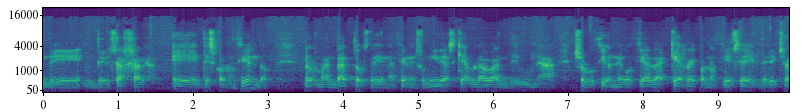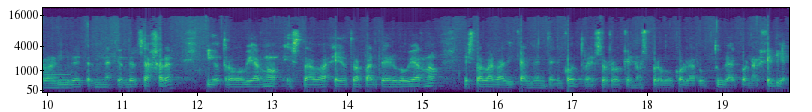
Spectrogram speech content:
de, del Sáhara eh, desconociendo los mandatos de Naciones Unidas que hablaban de una solución negociada que reconociese el derecho a la libre determinación del Sáhara y otro gobierno estaba, eh, otra parte del gobierno estaba radicalmente en contra. Eso es lo que nos provocó la ruptura con Argelia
